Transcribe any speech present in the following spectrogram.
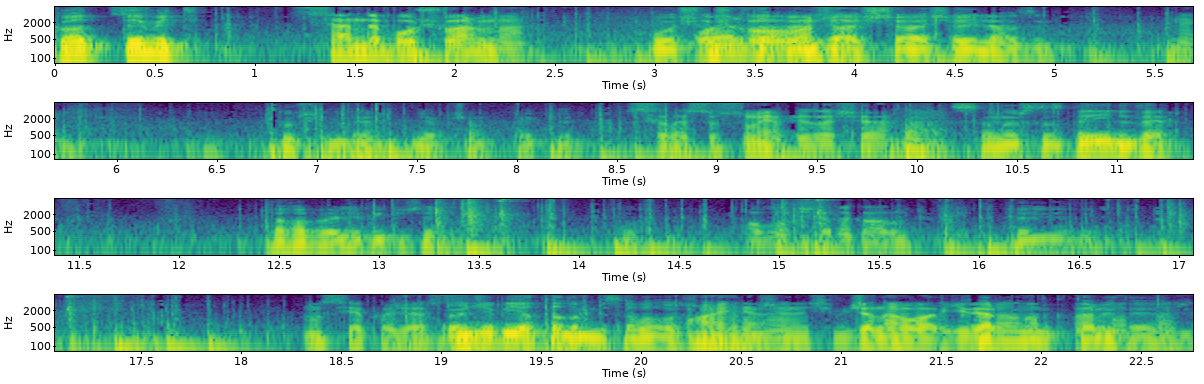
God damn it. Sende boş var mı? Boş, Boş var da kova önce varsa- aşağı şey lazım. Ne? Dur şimdi ben yapacağım bekle. Sınırsız su mu yapacağız aşağı? Ha, sınırsız değil de daha böyle bir güzel. Allah dışarıda kaldım. Gel gel gel. Nasıl yapacağız? Önce bir yatalım bir sabah olsun. Aynen bence. aynen. Şimdi canavar girer Karanlık patlar tabii de matlar. yani.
